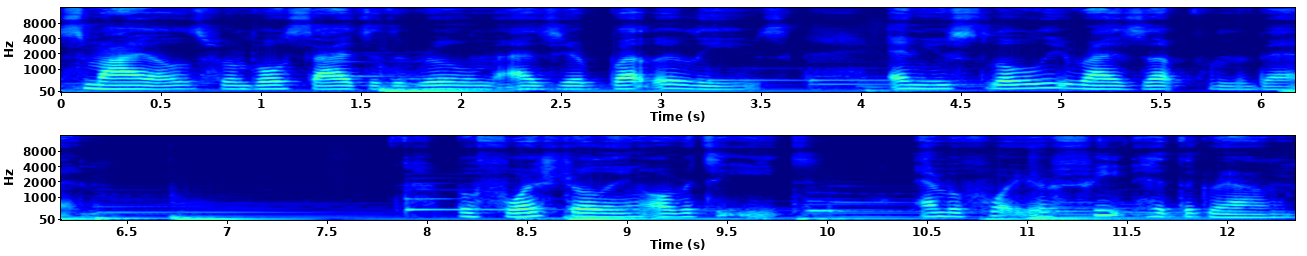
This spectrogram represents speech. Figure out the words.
Smiles from both sides of the room as your butler leaves and you slowly rise up from the bed. Before strolling over to eat and before your feet hit the ground,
